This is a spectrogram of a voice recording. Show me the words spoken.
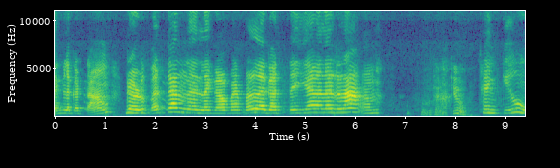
एग लगाता हूँ। घर पर चलने लगा पेपर लगाते Ram. Thank you thank you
